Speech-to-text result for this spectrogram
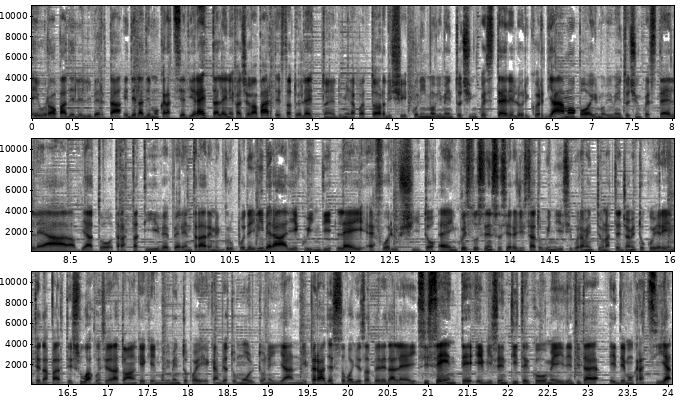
Europa delle libertà e della democrazia diretta, lei ne faceva parte, è stato eletto nel 2014 con il Movimento 5 Stelle, lo ricordiamo, poi il Movimento 5 Stelle ha avviato trattative per entrare nel gruppo dei liberali e quindi lei è fuoriuscito. Eh, in questo senso si è registrato quindi sicuramente un atteggiamento coerente da parte sua, considerato anche che il movimento poi è cambiato molto negli anni, però adesso voglio sapere da lei, si sente e vi sentite come identità e democrazia,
